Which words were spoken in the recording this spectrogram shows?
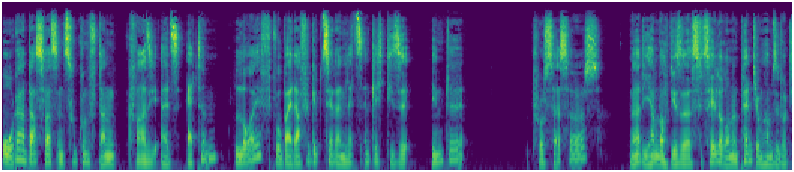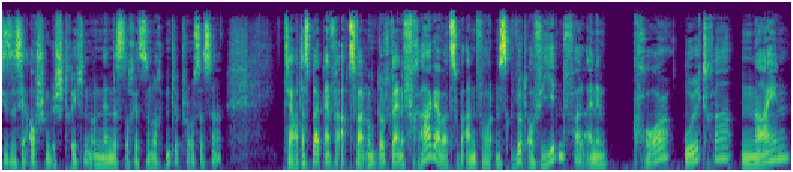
Oder das, was in Zukunft dann quasi als Atom läuft, wobei dafür gibt's ja dann letztendlich diese Intel Processors. Ne, die haben doch diese Celeron und Pentium haben sie doch dieses Jahr auch schon gestrichen und nennen das doch jetzt nur noch Intel Processor. Tja, das bleibt einfach abzuwarten. Um deine Frage aber zu beantworten, es wird auf jeden Fall einen Core Ultra 9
